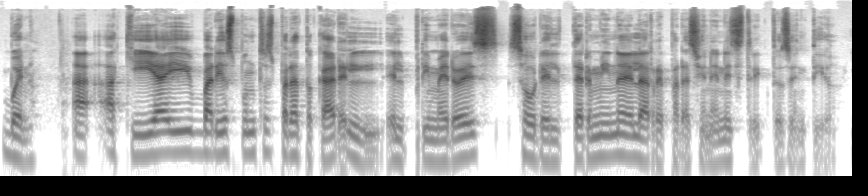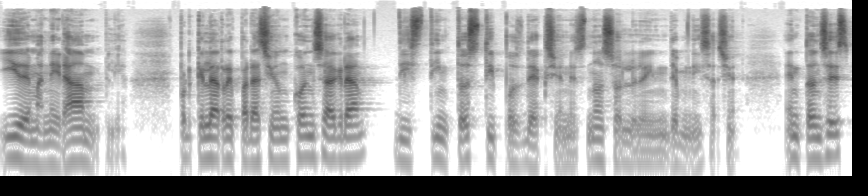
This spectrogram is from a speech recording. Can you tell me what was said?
Bueno, aquí hay varios puntos para tocar. El, primero es sobre el término de la reparación en estricto sentido y de manera amplia, porque la reparación consagra distintos tipos de acciones, no solo la indemnización. Entonces,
